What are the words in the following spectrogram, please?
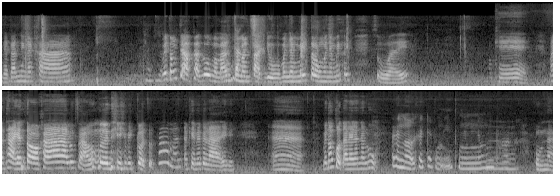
เดี๋ยวแป๊บนึงนะคะทางเดียวไม่ต้องจับค่ะลูกหมามาไม่จับกำลังตัดอยู่ มันยังไม่ตรงมันยังไม่ค่อยสวย โอเค มาถ่ายกันต่อค่ะ ลูกสาวมือดีไปกดสตาร์ทมัน โอเคไม่เป็นไร อ่า ไม่ต้องกดอะไรแล้วนะลูกแล้วหนูแค่จะตรงนี้ตรงนี้นะมันพอผมหนา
